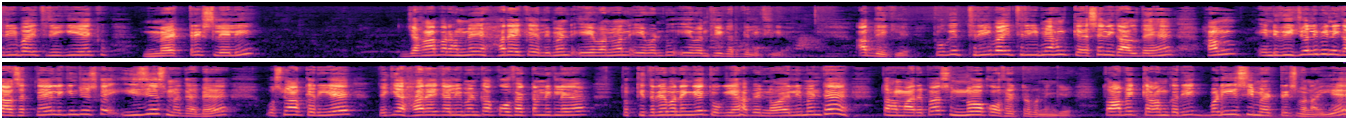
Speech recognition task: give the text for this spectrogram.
थ्री बाई थ्री की एक मैट्रिक्स ले ली जहाँ पर हमने हर एक element A one one A one two A one three करके लिख लिया अब देखिए क्योंकि थ्री बाई थ्री में हम कैसे निकालते हैं, हम इंडिविजुअली भी निकाल सकते हैं, लेकिन जो इसका इजिएस्ट मेथड है, उसमें आप करिए, देखिए, हर एक एलिमेंट का कोफैक्टर निकलेगा तो कितने बनेंगे? क्योंकि यहाँ पे नौ एलिमेंट हैं तो हमारे पास नौ कोफैक्टर बनेंगे। तो आप एक काम करिए, एक बड़ी सी मैट्रिक्स बनाइए।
